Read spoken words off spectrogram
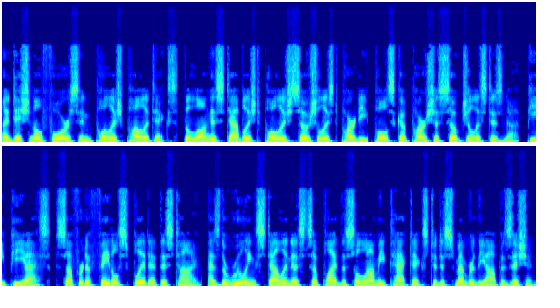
Additional force in Polish politics, the long-established Polish Socialist Party Polska Partia Socjalistyczna, PPS, suffered a fatal split at this time, as the ruling Stalinists applied the salami tactics to dismember the opposition.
